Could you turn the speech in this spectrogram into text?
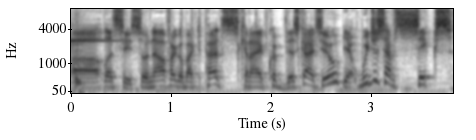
Uh, let's see. So now if I go back to pets, can I equip this guy too? Yeah, we just have six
